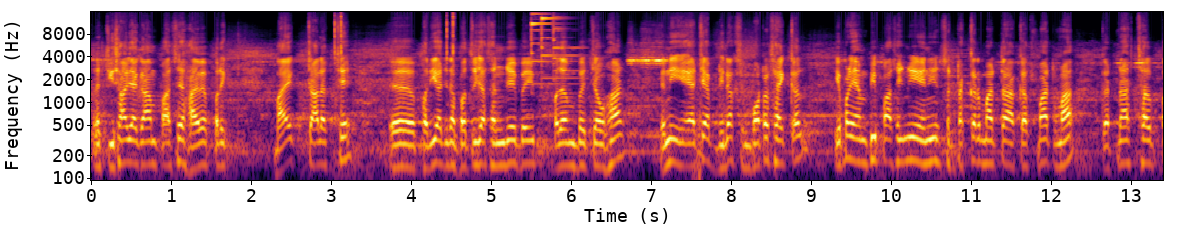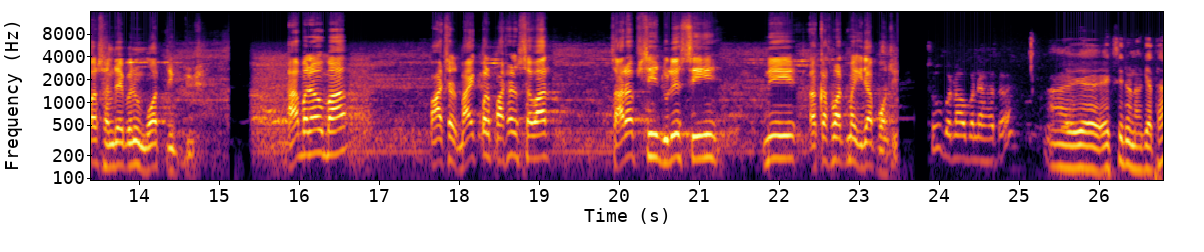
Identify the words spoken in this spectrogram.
અને ચીસાડિયા ગામ પાસે હાઈવે પર એક બાઇક ચાલક છે. ફરિયાદના ભત્રીજા સંજયભાઈ પદમભાઈ ચૌહાણ, એની એચએફ ડિલક્સ મોટરસાઇકલ, એ પણ એમપી પાસેની એની ટક્કર મારતા અકસ્માતમાં ઘટના સ્થળ પર સંજયભાઈનું મોત નીપજ્યું છે. આ બનાવમાં પાછળ, બાઇક પર પાછળ સવાર સારભસિંહ દુલેશસિંહની અકસ્માતમાં ઈજા પહોંચી શું બનાવ બન્યા હતા आ, ये एक्सीडेंट हो गया था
